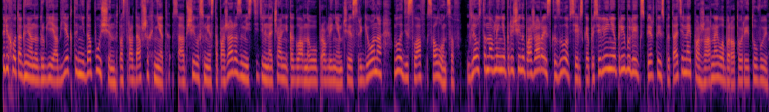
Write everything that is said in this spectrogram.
Переход огня на другие объекты не допущен. Пострадавших нет, сообщил с места пожара заместитель начальника начальника Главного управления МЧС региона Владислав Солонцев. Для установления причины пожара из Кызыла в сельское поселение прибыли эксперты испытательной пожарной лаборатории Тувы.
